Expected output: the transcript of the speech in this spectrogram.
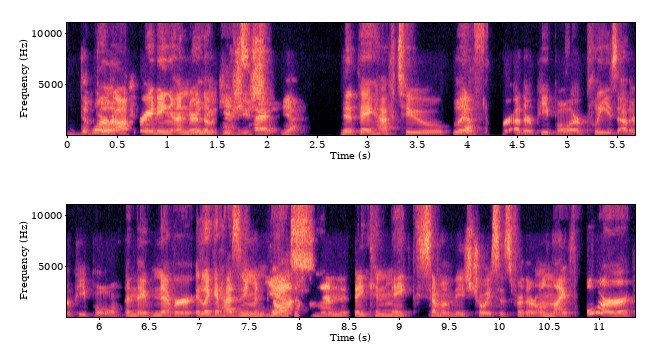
the Or operating under really the gives you, yeah, that they have to live for other people or please other people and they've never like it hasn't even dawned Yes. on them that they can make some of these choices for their own life or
